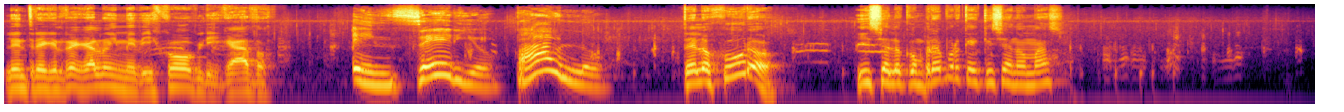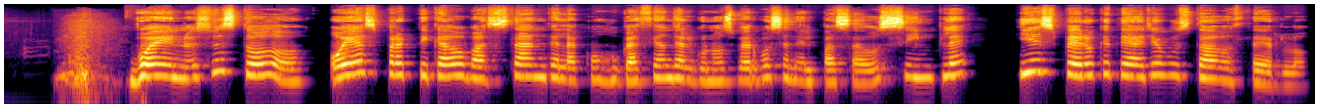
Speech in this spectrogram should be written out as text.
Le entregué el regalo y me dijo obligado. ¿En serio, Pablo? Te lo juro. Y se lo compré porque quise nomás. Bueno, eso es todo. Hoy has practicado bastante la conjugación de algunos verbos en el pasado simple y espero que te haya gustado hacerlo.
